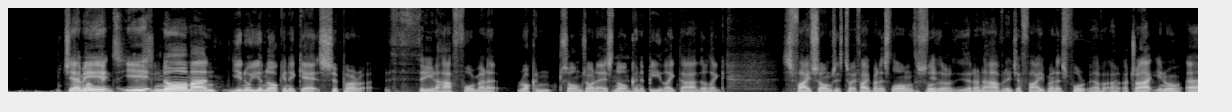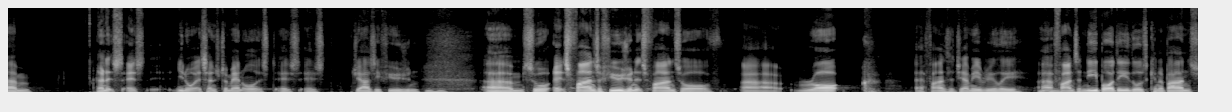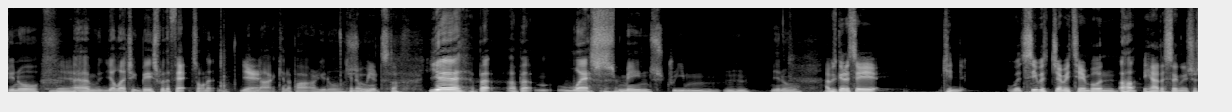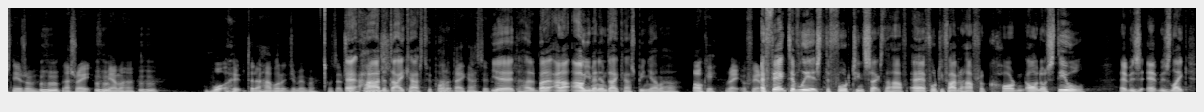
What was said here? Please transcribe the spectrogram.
Jimmy. Pumpkins, would you Yeah, say? no man, you know you're not going to get super three and a half four minute rocking songs on it. It's not Mhm. going to be like that. They're like it's five songs. It's 25 minutes long, so Yeah. they're they're an average of five minutes for a, a, a track. You know, um, and it's it's you know it's instrumental. It's it's, it's jazzy fusion. Mhm. Um, so it's fans of fusion. It's fans of uh, rock. Uh, fans of Jimmy, really. Uh, Mhm. fans of Kneebody, those kind of bands, you know. yeah, Um, electric bass with effects on it, and yeah, that kind of pattern, you know. kind of so- weird stuff. Yeah, a bit, a bit less Mhm. mainstream, Mm-hmm. you know. I was gonna say, can see with Jimmy Chamberlin, Uh huh. he had a signature snare drum. Mhm. That's right from Mhm. Yamaha. What hoop did it have on it? Do you remember? Was it? It had a diecast hoop on it. Diecast hoop. Yeah, it? had, but an aluminium diecast being Yamaha. Okay. Right. Oh, fair enough. Effectively, it's the 14 six and a half, uh, 45 and a half for recording. Oh no, steel. It was, it was like,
